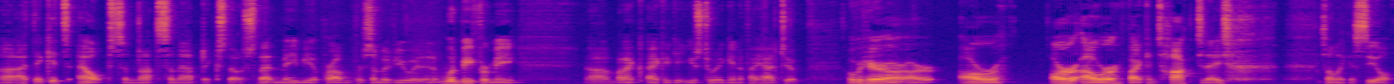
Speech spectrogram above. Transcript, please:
Uh, I think it's Alps and not Synaptics, though, so that may be a problem for some of you, and it would be for me, uh, but I, I, could get used to it again if I had to. Over here are our our our hour, if I can talk today, sound like a seal.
